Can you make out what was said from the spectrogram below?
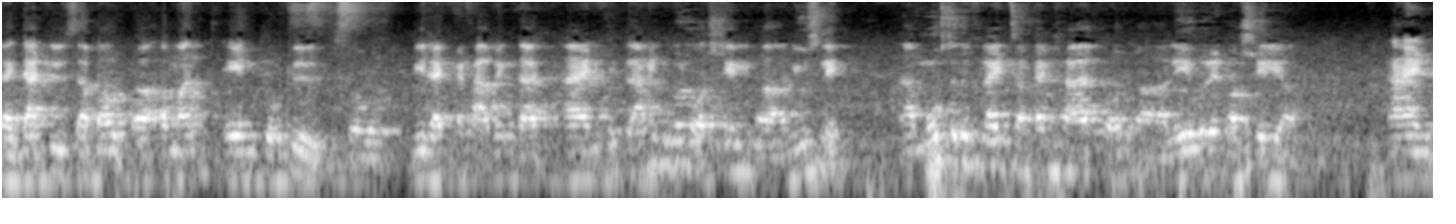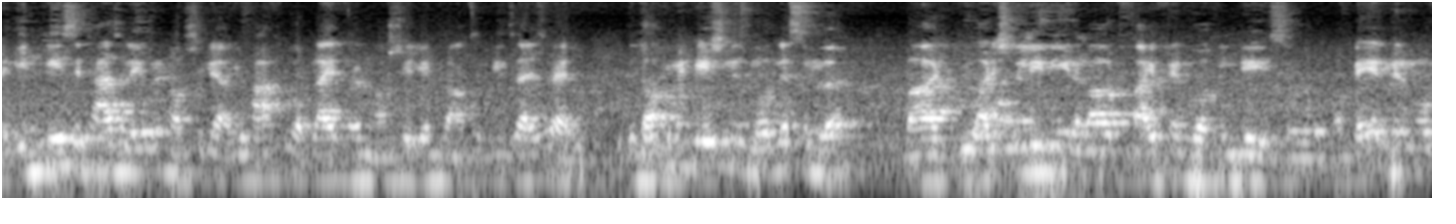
like that is about uh, a month in total. So we recommend having that. And if you're planning to go to Australia, uh, New Zealand, uh, most of the flights sometimes have uh, layover in Australia. And in case it has a layover in Australia, you have to apply for an Australian transit visa as well. The documentation is more or less similar, but you additionally need about five ten working days. So a bare minimum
